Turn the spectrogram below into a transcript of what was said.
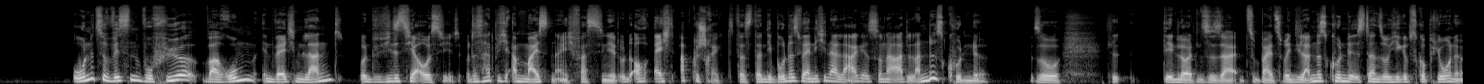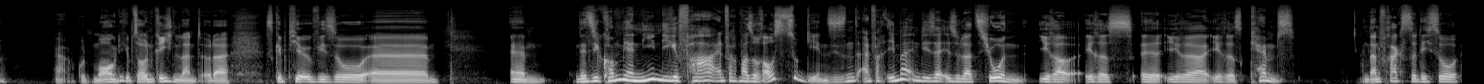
ohne zu wissen, wofür, warum, in welchem Land und wie das hier aussieht. Und das hat mich am meisten eigentlich fasziniert und auch echt abgeschreckt, dass dann die Bundeswehr nicht in der Lage ist, so eine Art Landeskunde so den Leuten zu, zu beizubringen. Die Landeskunde ist dann so, hier gibt es Skorpione. Ja, guten Morgen, die gibt es auch in Griechenland. Oder es gibt hier irgendwie so, äh, ähm, sie kommen ja nie in die Gefahr, einfach mal so rauszugehen. Sie sind einfach immer in dieser Isolation ihrer, ihres, äh, ihrer, ihres Camps. Und dann fragst du dich so,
